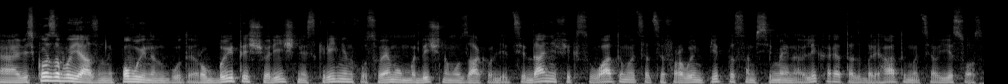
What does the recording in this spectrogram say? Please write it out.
Е, Військовозобов'язаний повинен бути робити щорічний скринінг у своєму медичному закладі. Ці дані фіксуватимуться цифровим підписом сімейного лікаря та зберігатимуться в ЄСОС.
